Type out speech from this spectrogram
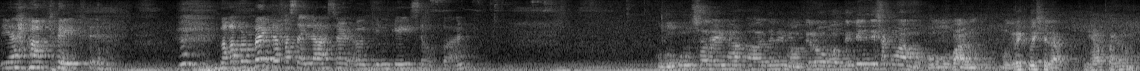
Yeah, okay. Maka-provide na ka sa ila, sir, o in case of kuan. Kung kung saray na uh, dali mo, pero wag depende sa kung mo kung paano mag-request sila, ihapag mo.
